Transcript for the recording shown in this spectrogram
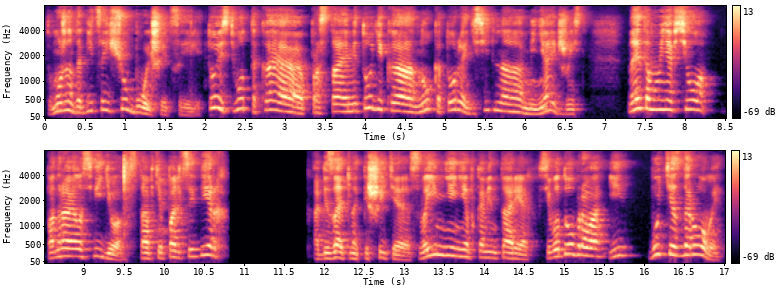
то можно добиться еще большей цели. То есть вот такая простая методика, но которая действительно меняет жизнь. На этом у меня все. Понравилось видео? Ставьте пальцы вверх. Обязательно пишите свои мнения в комментариях. Всего доброго и будьте здоровы!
